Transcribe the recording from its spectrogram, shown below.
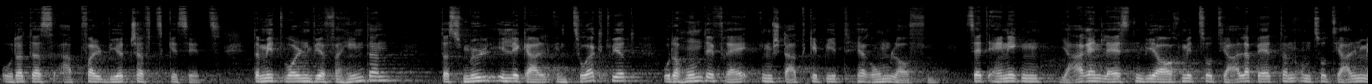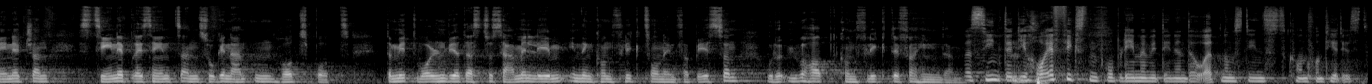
oder das Abfallwirtschaftsgesetz. Damit wollen wir verhindern, dass Müll illegal entsorgt wird oder Hunde frei im Stadtgebiet herumlaufen. Seit einigen Jahren leisten wir auch mit Sozialarbeitern und sozialen Managern Szenepräsenz an sogenannten Hotspots. Damit wollen wir das Zusammenleben in den Konfliktzonen verbessern oder überhaupt Konflikte verhindern. Was sind denn die häufigsten Probleme, mit denen der Ordnungsdienst konfrontiert ist?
